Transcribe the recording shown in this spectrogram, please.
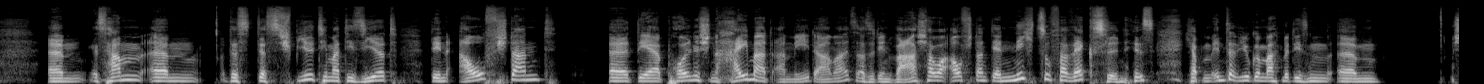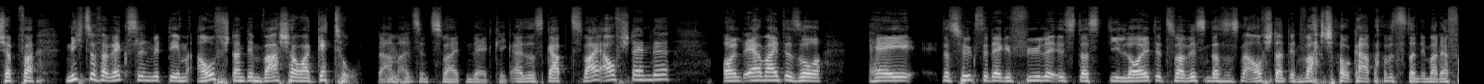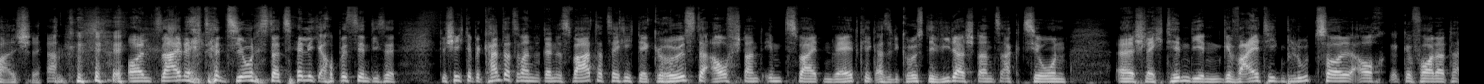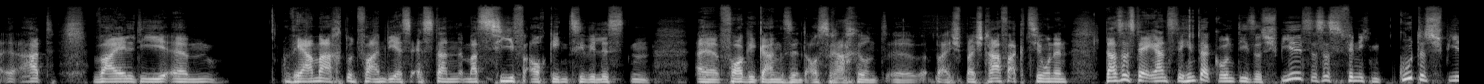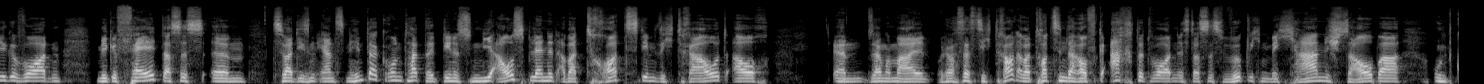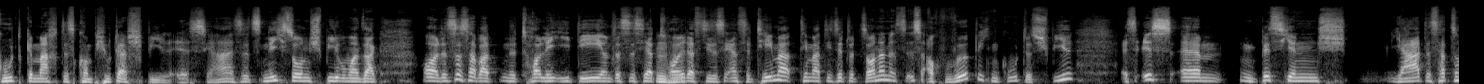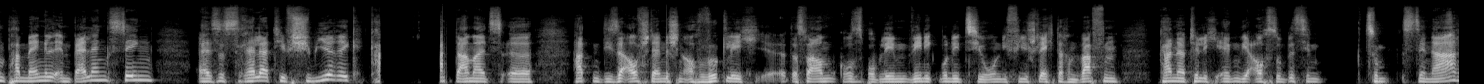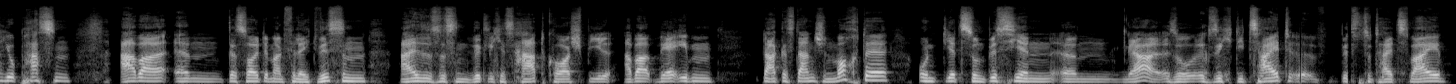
Ähm, es haben ähm, das, das Spiel thematisiert den Aufstand äh, der polnischen Heimatarmee damals, also den Warschauer Aufstand, der nicht zu verwechseln ist. Ich habe ein Interview gemacht mit diesem ähm, Schöpfer nicht zu verwechseln mit dem Aufstand im Warschauer Ghetto damals mhm. im Zweiten Weltkrieg. Also es gab zwei Aufstände und er meinte so, hey, das höchste der Gefühle ist, dass die Leute zwar wissen, dass es einen Aufstand in Warschau gab, aber es ist dann immer der falsche. Ja? und seine Intention ist tatsächlich auch ein bisschen diese Geschichte bekannter zu machen, denn es war tatsächlich der größte Aufstand im Zweiten Weltkrieg, also die größte Widerstandsaktion äh, schlechthin, die einen gewaltigen Blutzoll auch gefordert äh, hat, weil die ähm, Wehrmacht und vor allem die SS dann massiv auch gegen Zivilisten äh, vorgegangen sind aus Rache und äh, bei, bei Strafaktionen. Das ist der ernste Hintergrund dieses Spiels. Es ist, finde ich, ein gutes Spiel geworden. Mir gefällt, dass es ähm, zwar diesen ernsten Hintergrund hat, den es nie ausblendet, aber trotzdem sich traut, auch ähm, sagen wir mal, oder was heißt sich traut, aber trotzdem darauf geachtet worden ist, dass es wirklich ein mechanisch sauber und gut gemachtes Computerspiel ist. Ja, es ist jetzt nicht so ein Spiel, wo man sagt, oh, das ist aber eine tolle Idee und das ist ja toll, mhm. dass dieses ernste Thema thematisiert wird, sondern es ist auch wirklich ein gutes Spiel. Es ist ähm, ein bisschen, ja, das hat so ein paar Mängel im Balancing. Es ist relativ schwierig, Damals äh, hatten diese Aufständischen auch wirklich, äh, das war ein großes Problem, wenig Munition, die viel schlechteren Waffen. Kann natürlich irgendwie auch so ein bisschen zum Szenario passen, aber ähm, das sollte man vielleicht wissen. Also es ist ein wirkliches Hardcore-Spiel. Aber wer eben Darkest Dungeon mochte und jetzt so ein bisschen, ähm, ja, also sich die Zeit äh, bis zu Teil zwei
